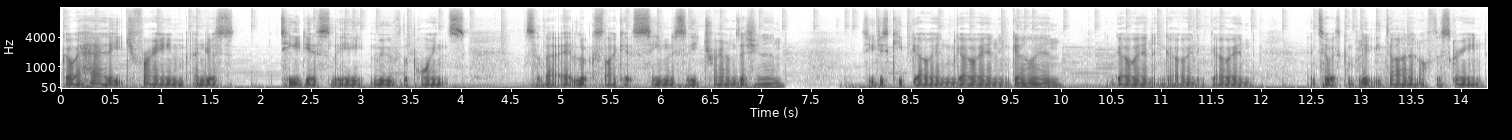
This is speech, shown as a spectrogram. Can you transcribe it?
go ahead each frame and just tediously move the points so that it looks like it's seamlessly transitioning. So you just keep going, going, and going, and going, and going, and going until it's completely done and off the screen.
